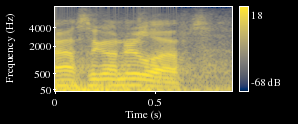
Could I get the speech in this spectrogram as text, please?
Passing on your left.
